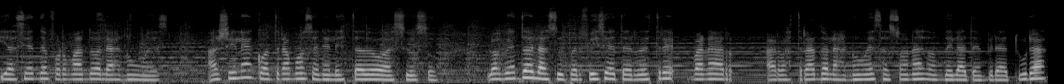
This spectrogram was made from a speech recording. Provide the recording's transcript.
y asciende formando las nubes. Allí la encontramos en el estado gaseoso. Los vientos de la superficie terrestre van ar- arrastrando las nubes a zonas donde la temperatura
